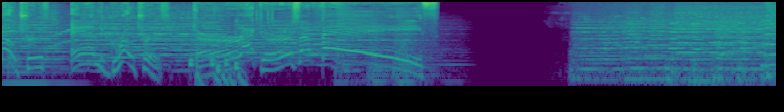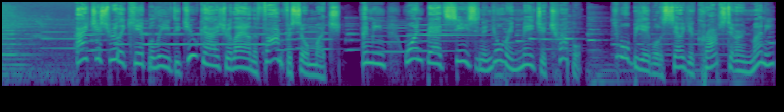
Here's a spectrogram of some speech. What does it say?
know truth, and grow truth. Trackers of Faith. I just really can't believe that you guys rely on the farm for so much. I mean, one bad season and you're in major trouble. You won't be able to sell your crops to earn money,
